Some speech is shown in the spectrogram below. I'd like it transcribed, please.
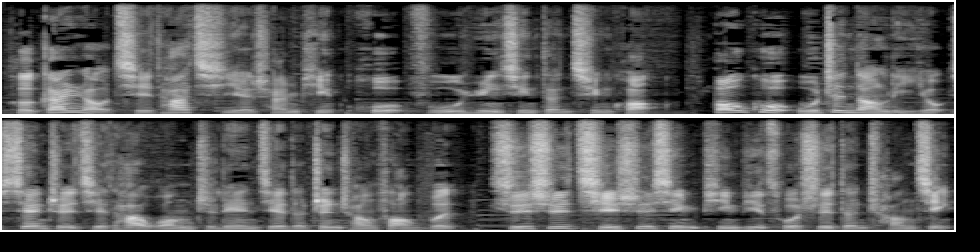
和干扰其他企业产品或服务运行等情况，包括无正当理由限制其他网址链接的正常访问、实施歧视性屏蔽措施等场景。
